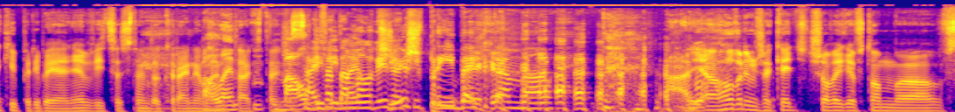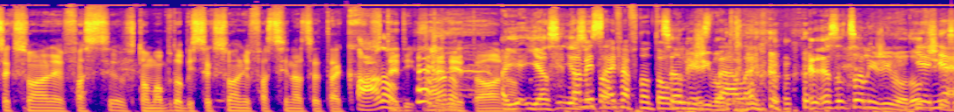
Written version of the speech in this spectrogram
nejaký príbeh, ja nevycestujem do krajiny Ale len tak. Takže... Maldivy tam mal, vieš, aký príbeh tam mal. A ja hovorím, že keď človek je v tom, v, sexuálne, v tom období sexuálnej fascinácie, tak áno, vtedy, vtedy áno. je to. Áno. Ja, ja, ja tam je Saifa v tomto celý život. Stále. ja som celý život, od ne,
